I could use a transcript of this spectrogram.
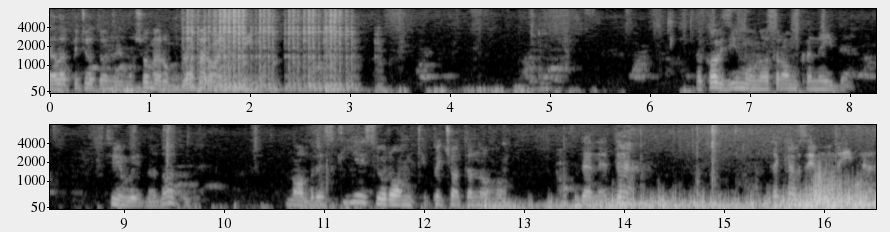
але печату нема. Що ми робимо? Забираємо її. Така в зиму у нас ромка не йде. Всім видно, да, тут? Набрязк є у ромки, печатаного де не де. Таке в зиму не йде.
